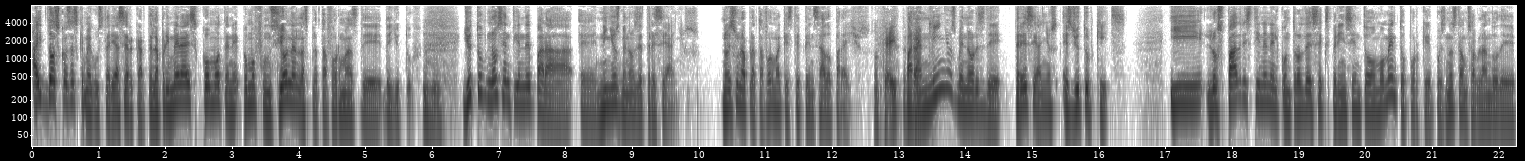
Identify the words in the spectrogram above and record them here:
hay dos cosas que me gustaría acercarte. La primera es cómo, tener, cómo funcionan las plataformas de, YouTube. YouTube no se entiende para eh, niños menores de 13 años. No es una plataforma que esté pensado para ellos. para niños menores de 13 años es YouTube Kids. Y los padres tienen el control de esa experiencia en todo momento, porque pues no estamos hablando de,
